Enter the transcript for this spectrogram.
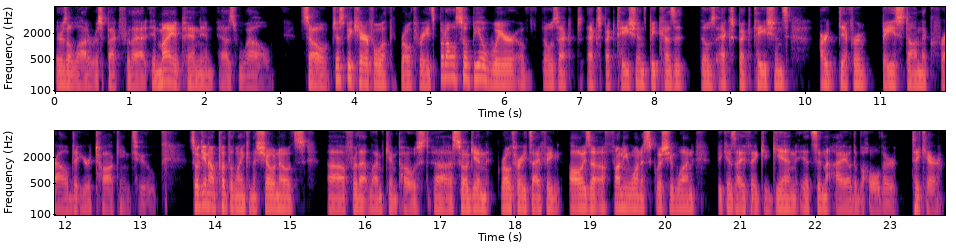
There's a lot of respect for that, in my opinion, as well. So just be careful with the growth rates, but also be aware of those ex- expectations because it, those expectations are different based on the crowd that you're talking to. So again, I'll put the link in the show notes uh, for that Lemkin post. Uh, so again, growth rates, I think always a, a funny one, a squishy one, because I think again, it's in the eye of the beholder. Take care.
